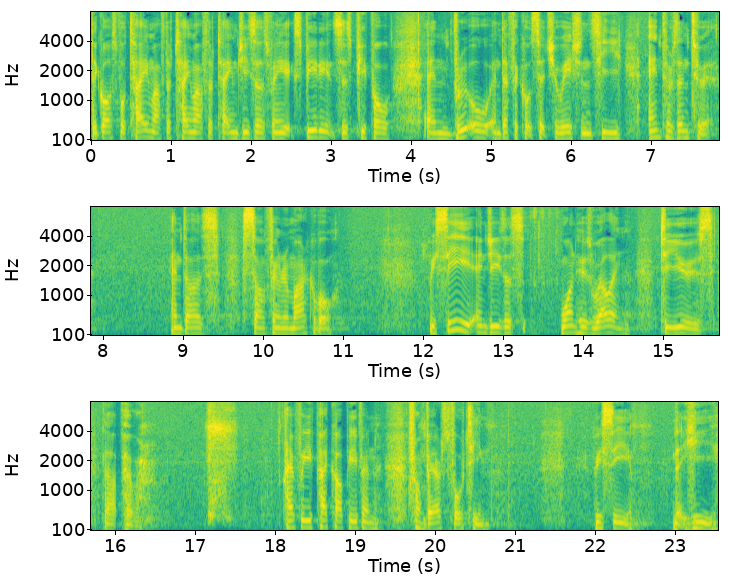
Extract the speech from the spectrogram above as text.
the gospel time after time after time. Jesus, when he experiences people in brutal and difficult situations, he enters into it and does something remarkable. We see in Jesus one who's willing to use that power. If we pick up even from verse 14, we see that he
